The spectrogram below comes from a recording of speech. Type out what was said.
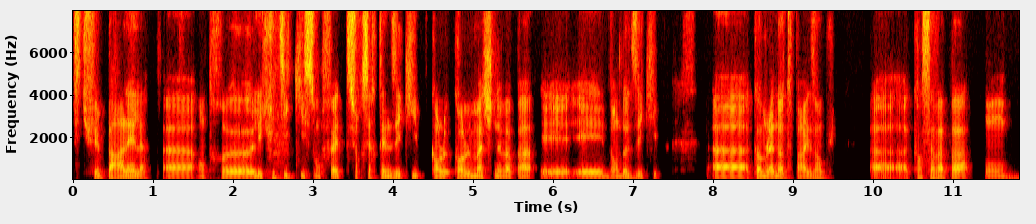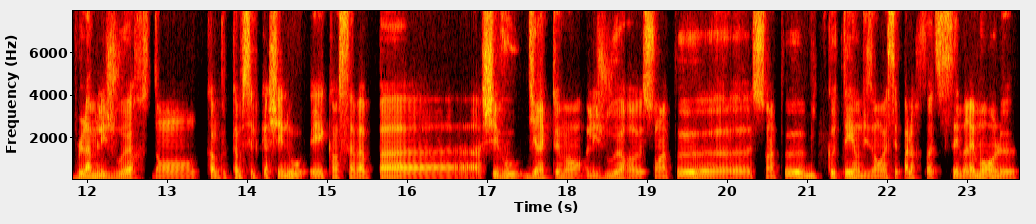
si tu fais le parallèle entre les critiques qui sont faites sur certaines équipes quand le, quand le match ne va pas et, et dans d'autres équipes, comme la note, par exemple, euh, quand ça va pas, on blâme les joueurs, dans, comme comme c'est le cas chez nous, et quand ça va pas euh, chez vous, directement, les joueurs euh, sont un peu sont un peu mis de côté en disant ouais c'est pas leur faute, c'est vraiment le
